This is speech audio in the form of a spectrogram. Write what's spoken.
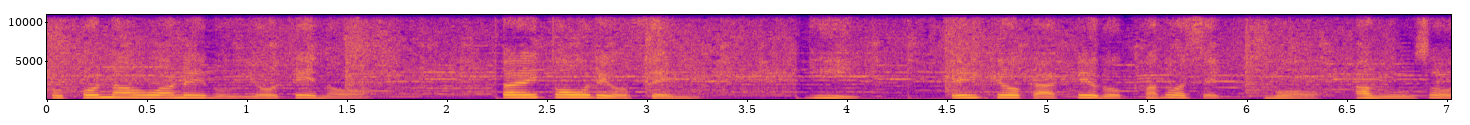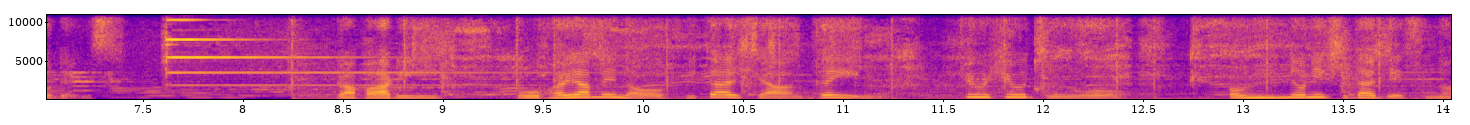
行われる予定の大統領選に影響が出る可能性もあるそうです。やはり、お早めの被災者全員救出をお祈りしたいですな。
